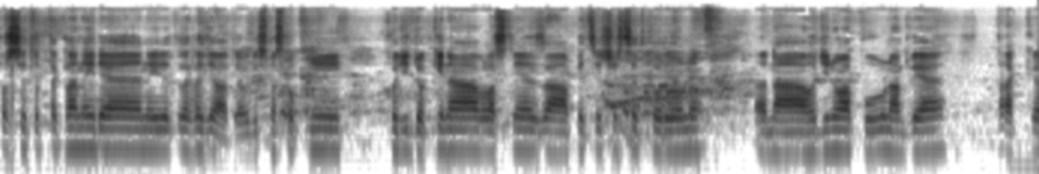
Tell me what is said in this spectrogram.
prostě to takhle nejde, nejde to takhle dělat. Jo? Když jsme schopni chodit do kina vlastně za 500-600 korun na hodinu a půl, na dvě, tak eh,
